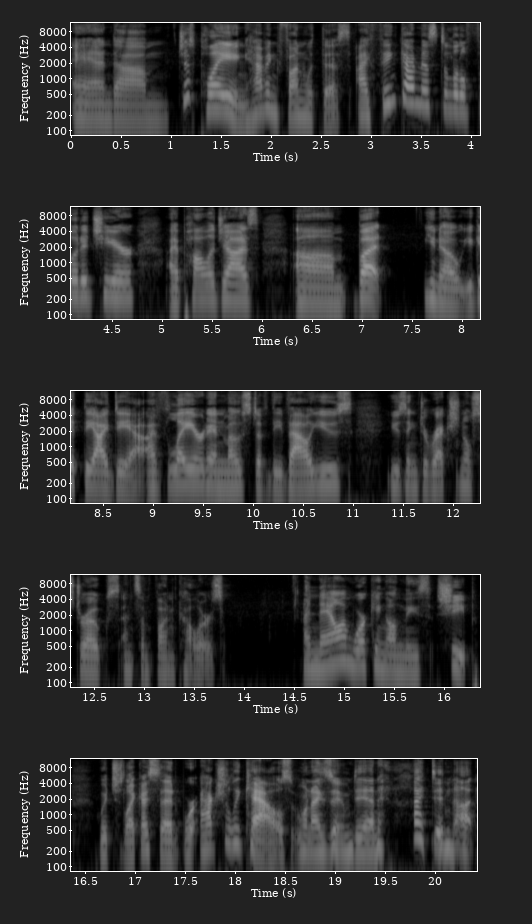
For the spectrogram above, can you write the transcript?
and um, just playing having fun with this. I think i missed a little footage here. I apologize um, but you know you get the idea. I've layered in most of the values using directional strokes and some fun colors. And now I'm working on these sheep, which, like I said, were actually cows when I zoomed in. I did not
